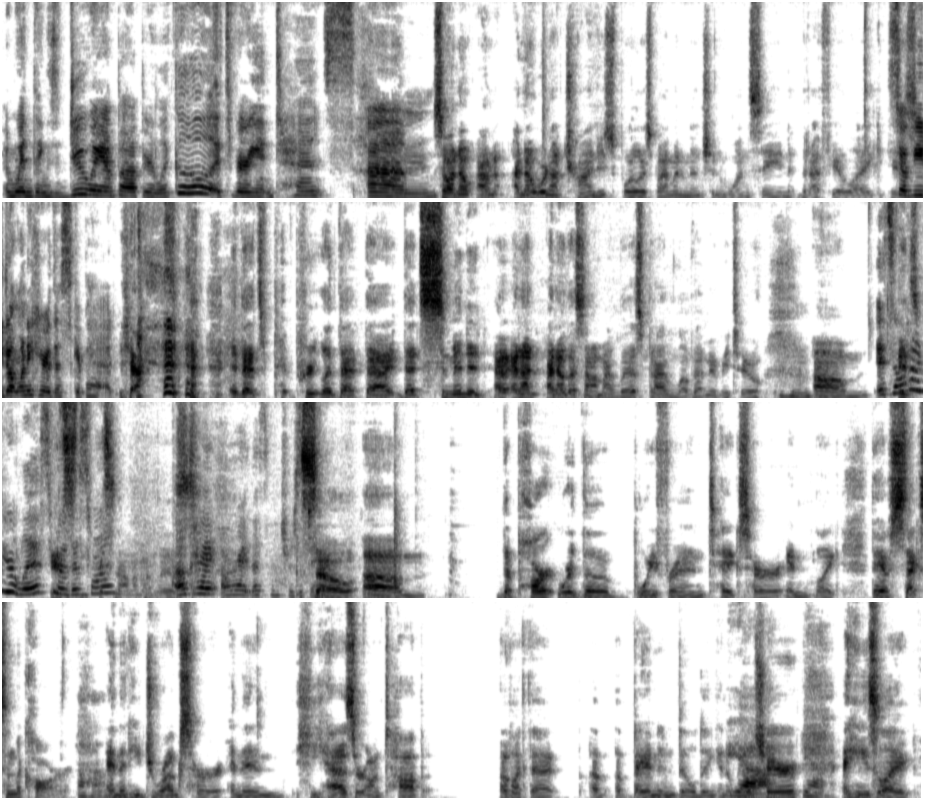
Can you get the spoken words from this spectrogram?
and when things do amp up, you're like, oh, it's very intense. Um, So I know I'm, I know we're not trying to do spoilers, but I'm going to mention one scene that I feel like. so if you don't want to hear this, skip ahead. Yeah, that's pre, like that that that's cemented, and I, I know that's not on my list, but I love that movie too. Mhm. Um, It's not It's- on your list for this one. it's not on my list. Okay, all right, that's interesting. So, um, the part where the boyfriend takes her and like they have sex in the car, uh-huh. and then he drugs her, and then he has her on top of like that abandoned building in a yeah, wheelchair, Yeah. and he's like,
